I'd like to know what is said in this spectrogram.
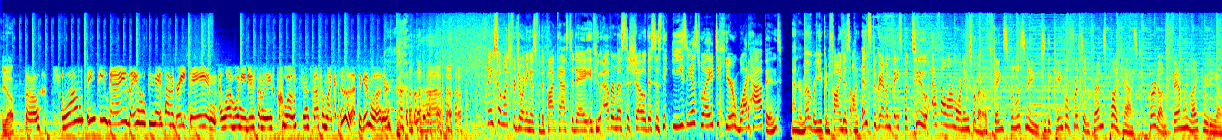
yep. So, well, thank you guys. I hope you guys have a great day. And I love when you do some of these quotes and stuff. I'm like, ooh, that's a good one. Thanks so much for joining us for the podcast today. If you ever miss the show, this is the easiest way to hear what happened And remember, you can find us on Instagram and Facebook too, FLR Mornings for both. Thanks for listening to the Kankel Fritz and Friends podcast, heard on Family Life Radio.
